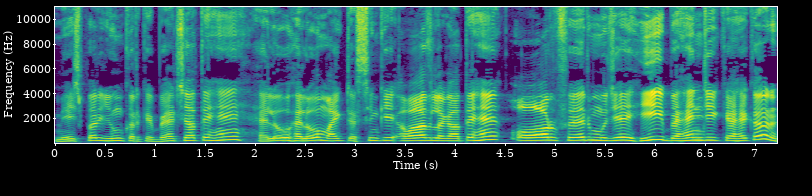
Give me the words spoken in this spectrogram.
मेज पर यूँ करके बैठ जाते हैं, हेलो हेलो, माइक टेस्टिंग की आवाज़ लगाते हैं और फिर मुझे ही बहन जी कहकर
